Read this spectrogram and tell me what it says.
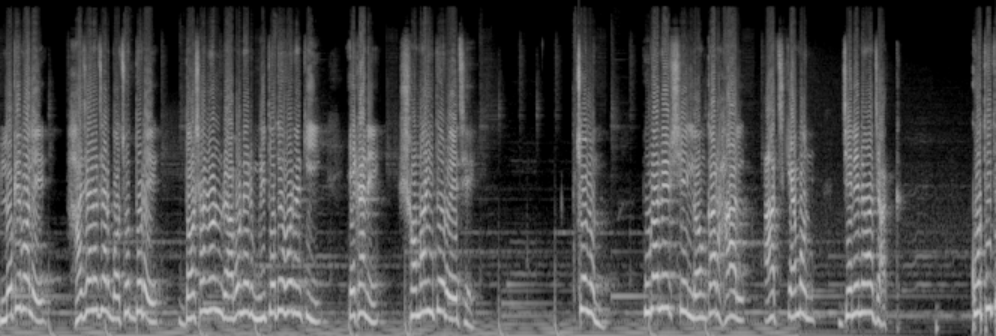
লোকে বলে, হাজার হাজার বছর ধরে দশানন রাবণের মৃতদেহ নাকি এখানে সমাহিত রয়েছে। চলুন, পুরাণের সেই লঙ্কার হাল আজ কেমন জেনে নেওয়া যাক। কথিত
